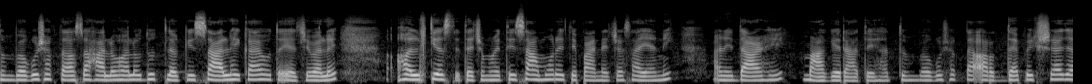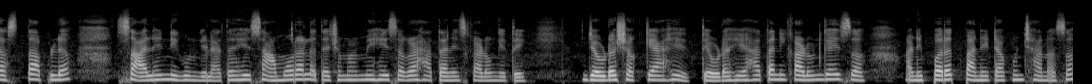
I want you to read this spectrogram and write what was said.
तुम्ही बघू शकता असं हालो हालो धुतलं की साल हे काय होतं याचेवाले हलकी असते त्याच्यामुळे ते सामोर येते पाण्याच्या साह्याने आणि डाळ हे मागे राहते. हा तुम्ही बघू शकता अर्ध्यापेक्षा जास्त आपलं साल हे निघून गेलं. आता हे सामोर आलं त्याच्यामुळे मी हे सगळं हातानेच काढून घेते. जेवढं शक्य आहे तेवढं हे हाताने काढून घ्यायचं आणि परत पाणी टाकून छान असं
